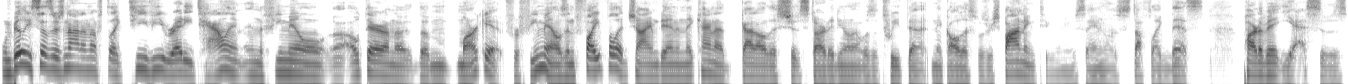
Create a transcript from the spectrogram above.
when Billy says there's not enough like TV ready talent in the female uh, out there on the the market for females, and Fightful had chimed in and they kind of got all this shit started. You know, that was a tweet that Nick Aldis was responding to when he was saying it was stuff like this. Part of it, yes, it was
